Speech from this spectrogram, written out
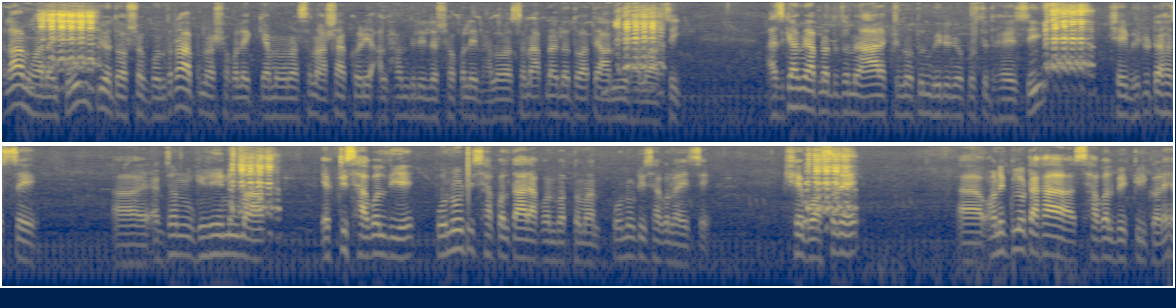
সালাম আলাইকুম। প্রিয় দর্শক বন্ধুরা, আপনারা সকলে কেমন আছেন? আশা করি আলহামদুলিল্লাহ সকলে ভালো আছেন। আপনাদের দোয়াতে আমিও ভালো আছি। আজকে আমি আপনাদের জন্য আর একটি নতুন ভিডিও নিয়ে উপস্থিত হয়েছি। সেই ভিডিওটা হচ্ছে একজন গৃহিণী মা একটি ছাগল দিয়ে পনেরোটি ছাগল তার এখন বর্তমান পনেরোটি ছাগল হয়েছে। সে বছরে অনেকগুলো টাকা ছাগল বিক্রি করে।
